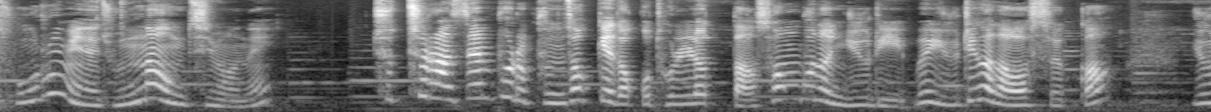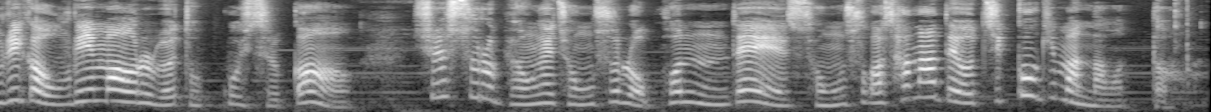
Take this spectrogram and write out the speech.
소름이네. 존나 음침하네. 추출한 샘플을 분석기에 넣고 돌렸다. 성분은 유리. 왜 유리가 나왔을까? 유리가 우리 마을을 왜 덮고 있을까? 실수로 병에 정수를 엎었는데 정수가 산화되어 찌꺼기만 남았다.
